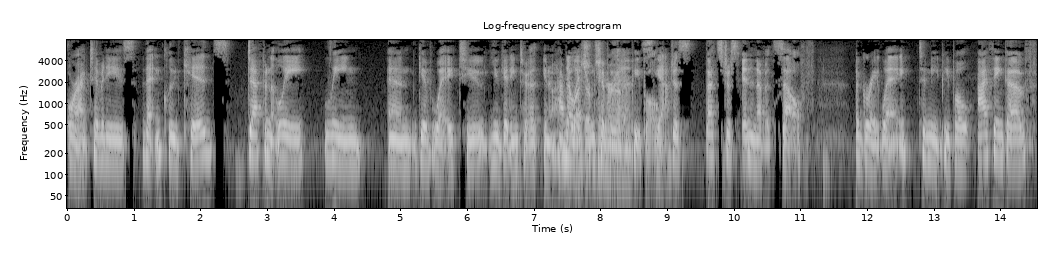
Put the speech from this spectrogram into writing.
or activities that include kids definitely lean and give way to you getting to you know have No relationship with other people. yeah. just that's just in and of itself a great way to meet people. I think of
